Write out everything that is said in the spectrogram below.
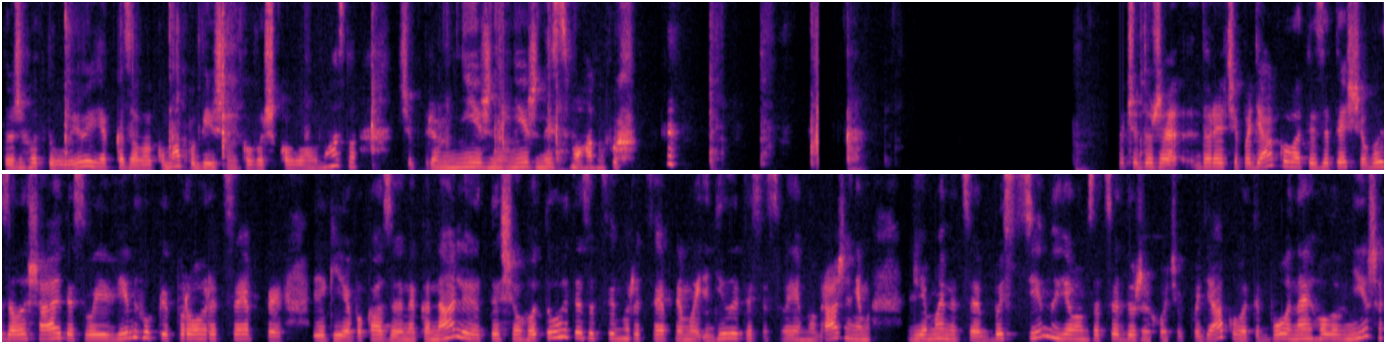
Тож готую, як казала кума, побільшенько вершкового масла, щоб прям ніжний, ніжний смак був. Хочу дуже, до речі, подякувати за те, що ви залишаєте свої відгуки про рецепти, які я показую на каналі, те, що готуєте за цими рецептами і ділитеся своїми враженнями. Для мене це безцінно. Я вам за це дуже хочу подякувати, бо найголовніше,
